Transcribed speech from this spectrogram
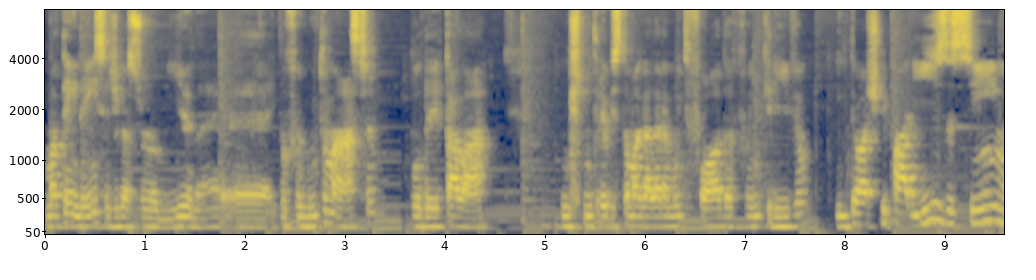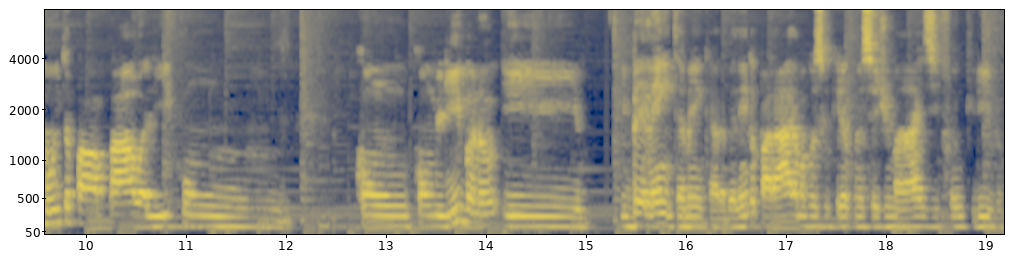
uma tendência de gastronomia, né? É, então foi muito massa poder estar tá lá. A gente entrevistou uma galera muito foda, foi incrível. Então acho que Paris, assim, muito pau a pau ali com, com, com o Líbano e, e Belém também, cara. Belém do Pará era uma coisa que eu queria conhecer demais e foi incrível.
